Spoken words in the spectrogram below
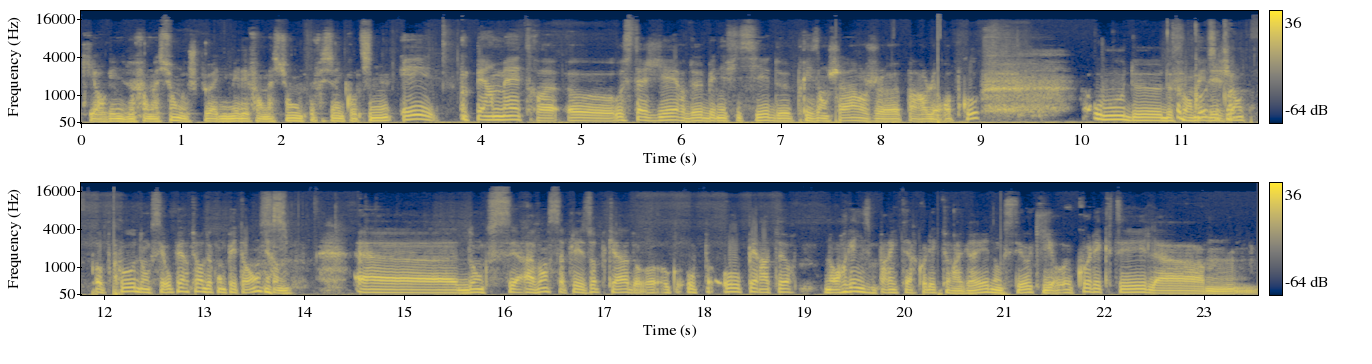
qui organise de formation, donc je peux animer des formations professionnelles continues et permettre aux stagiaires de bénéficier de prise en charge par l'Europeco ou de, de former des gens. OPCO, donc c'est opérateur de compétences. Euh, donc c'est avant ça s'appelait OPCA, opérateur, non, organisme paritaire collecteur agréé. Donc c'était eux qui collectaient la hum,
